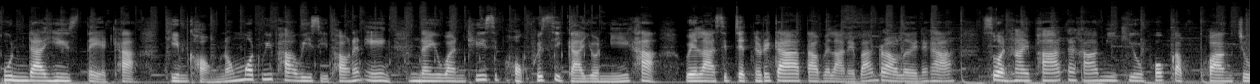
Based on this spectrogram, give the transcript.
Hyundai Hill State ค่ะ ทีมของน้องมดวิภาวีสีทองนั่นเอง ในวันที่ 16 พฤศจิกายนนี้ค่ะ เวลา 17นาฬิกาตามเวลาในบ้านเราเลยนะคะ ส่วน High Pass นะคะ มีคิวพบกับควางจู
